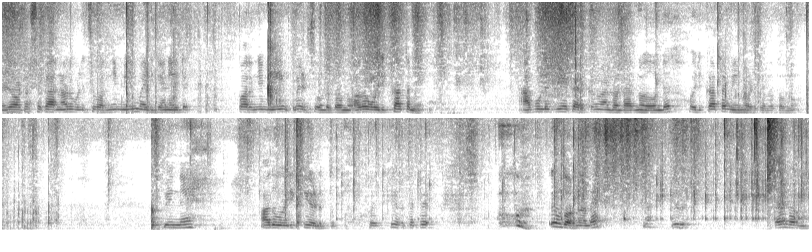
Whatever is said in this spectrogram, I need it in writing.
ഒരു ഓട്ടോറിക്ഷക്കാരനോട് വിളിച്ച് പറഞ്ഞ് മീൻ മേടിക്കാനായിട്ട് പറഞ്ഞ് മീൻ മേടിച്ചു കൊണ്ട് തന്നു അത് ഒരുക്കാത്ത മീൻ. ആ പുള്ളിക്ക് തിരക്കം കണ്ടുണ്ടായിരുന്നു. അതുകൊണ്ട് ഒരുക്കാത്ത മീൻ മേടിക്കുന്നു തന്നു പിന്നെ അത് ഒരുക്കി എടുത്തു. ഒരുക്കി എടുത്തിട്ട് ഇത് തുറന്നു തന്നെ. ഇത്. വേഗം തുറന്നു.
